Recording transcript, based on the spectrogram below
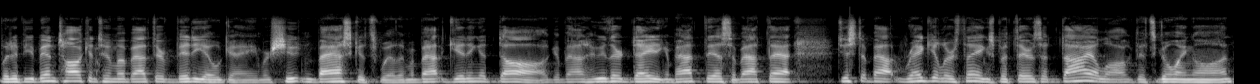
But if you've been talking to them about their video game or shooting baskets with them, about getting a dog, about who they're dating, about this, about that, just about regular things, but there's a dialogue that's going on,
